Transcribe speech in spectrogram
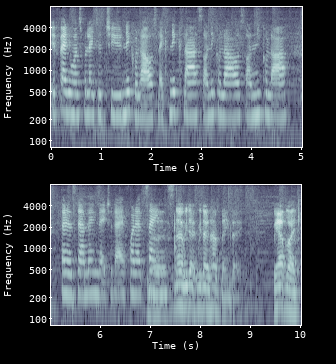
if anyone's related to Nikolaus, like Niklas or Nikolaus or Nikola, then it's their name day today for that saints. No, no we don't. We don't have name day. We have like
